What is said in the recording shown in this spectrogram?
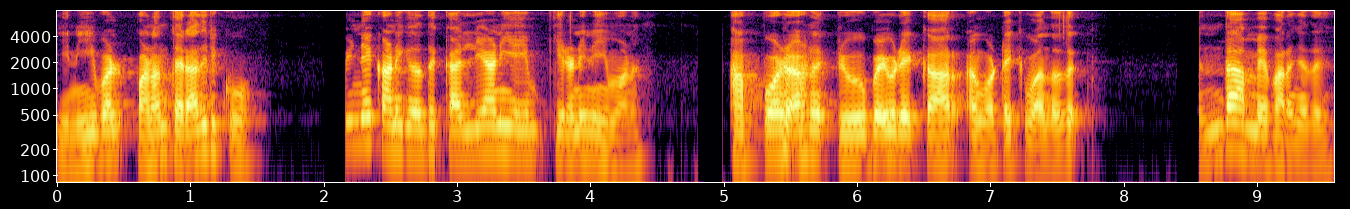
ഇനി ഇവൾ പണം തരാതിരിക്കുമോ പിന്നെ കാണിക്കുന്നത് കല്യാണിയെയും കിരണിനെയുമാണ്. അപ്പോഴാണ് രൂപയുടെ കാർ അങ്ങോട്ടേക്ക് വന്നത്. എന്താ അമ്മേ പറഞ്ഞത്?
